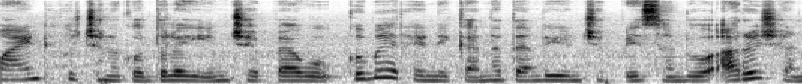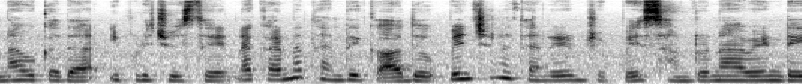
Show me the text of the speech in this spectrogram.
మా ఇంటికి వచ్చిన కొద్దిలో ఏం చెప్పావు? కుబేరే నీ కన్న తండ్రి అని చెప్పేసాడు ఆ రోజు అన్నావు కదా ఇప్పుడు చూస్తే నా కన్న తండ్రి కాదు పెంచిన తండ్రి అని చెప్పేసి అంటున్నావేంటి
